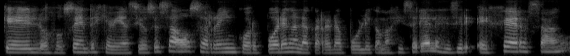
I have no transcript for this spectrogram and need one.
que los docentes que habían sido cesados se reincorporen a la carrera pública magisterial, es decir, ejerzan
